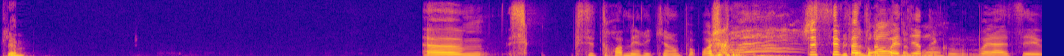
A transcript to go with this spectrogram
Clem? Euh, c'est- c'est trop américain pour moi, je crois. Je sais Mais pas trop droit, quoi dire du coup. Voilà, c'est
